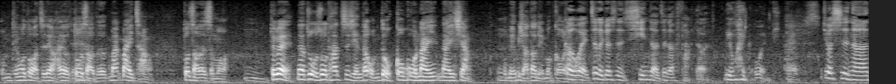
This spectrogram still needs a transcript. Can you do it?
我们填过多少资料？还有多少的卖卖场？多少的什么？嗯，对不对？那如果说他之前他我们都有勾过那一那一项，我们也不晓得到底有没有勾了。各位，这个就是新的这个法的另外一个问题。哎。就是呢，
